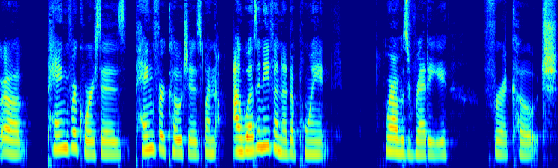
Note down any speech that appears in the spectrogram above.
uh, paying for courses paying for coaches when i wasn't even at a point where i was ready for a coach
